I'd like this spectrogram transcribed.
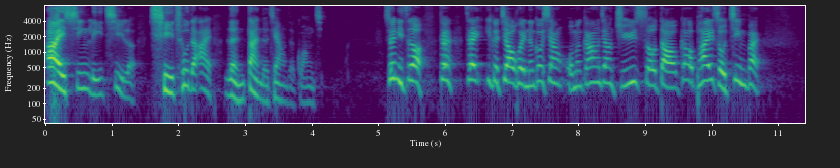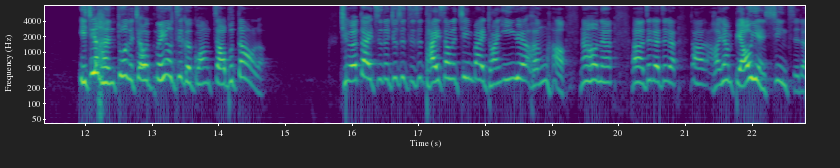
爱心离弃了，起初的爱冷淡的这样的光景。所以你知道，在在一个教会能够像我们刚刚这样举手祷告、拍手敬拜，已经很多的教会没有这个光，找不到了。取而代之的就是只是台上的敬拜团音乐很好，然后呢，啊，这个这个啊，好像表演性质的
